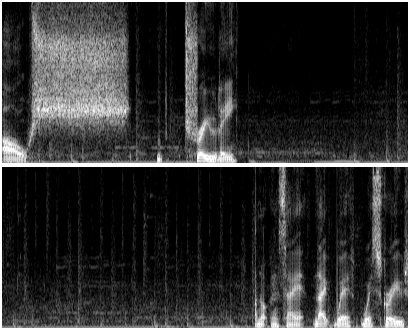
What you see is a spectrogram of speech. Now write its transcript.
Oh, shh. Truly. I'm not going to say it. No, we're we're screwed.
